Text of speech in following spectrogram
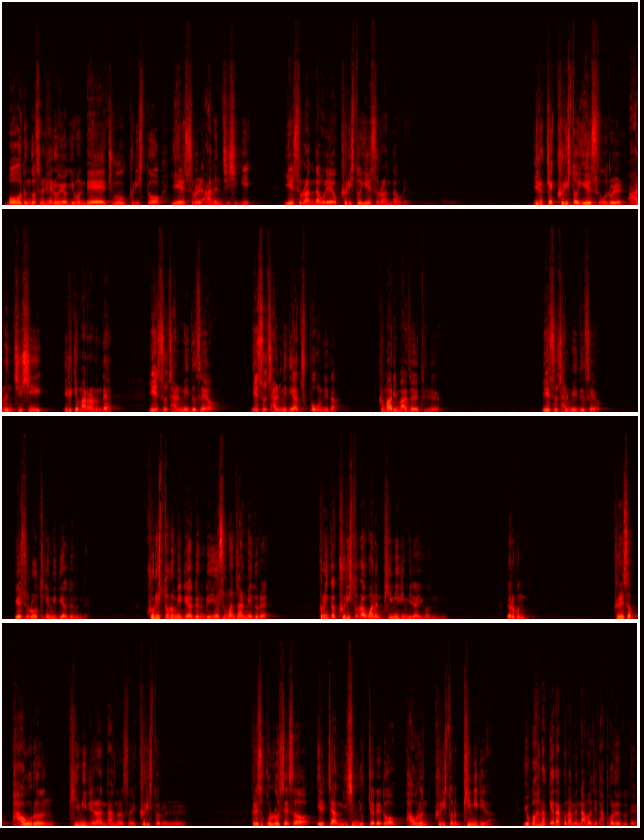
모든 것을 해로 여기면 내 주 그리스도 예수를 아는 지식이 예수를 안다고 그래요. 그리스도 예수를 안다고 그래요. 이렇게 그리스도 예수를 아는 지식 이렇게 말하는데 예수 잘 믿으세요. 예수 잘 믿어야 축복입니다. 그 말이 맞아요, 틀려요? 예수 잘 믿으세요. 예수를 어떻게 믿어야 되는데? 그리스도로 믿어야 되는데 예수만 잘 믿으래. 그러니까 그리스도라고 하는 비밀입니다, 이건. 여러분, 그래서 바울은 비밀이라는 단어를 써요. 그리스도를. 그래서 골로새서 1장 26절에도 바울은 그리스도는 비밀이다. 이거 하나 깨닫고 나면 나머지 다 버려도 돼요.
